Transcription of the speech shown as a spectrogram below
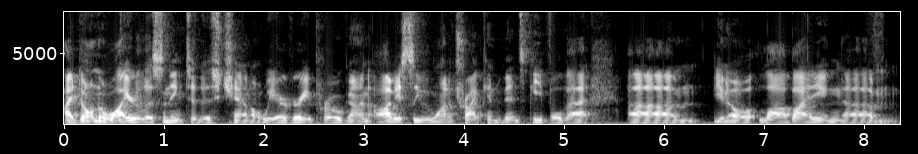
I don't know why you're listening to this channel. We are very pro gun. Obviously, we want to try convince people that um, you know law abiding um,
